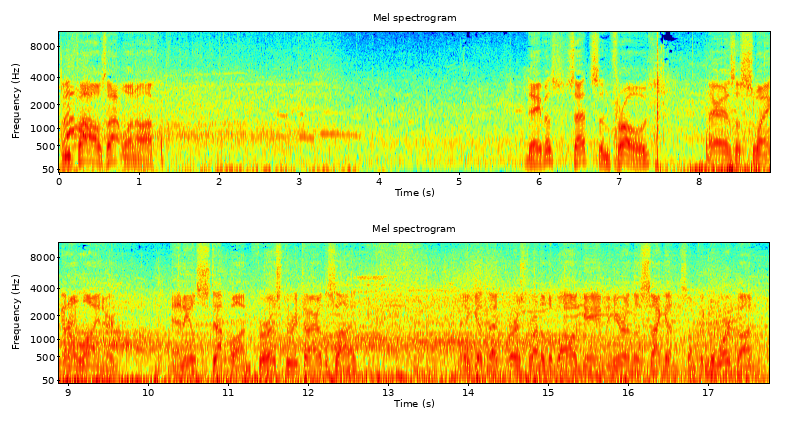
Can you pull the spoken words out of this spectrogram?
He fouls that one off. Davis sets and throws. There's a swing and a liner. And he'll step on first to retire the side. They get that first run of the ball game here in the second. Something to work on.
